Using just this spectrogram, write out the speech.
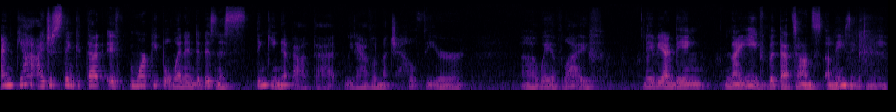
and yeah, I just think that if more people went into business thinking about that, we'd have a much healthier uh, way of life. Maybe I'm being naive, but that sounds amazing to me.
